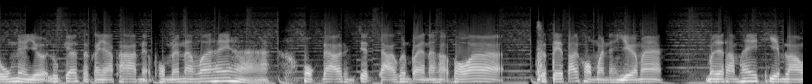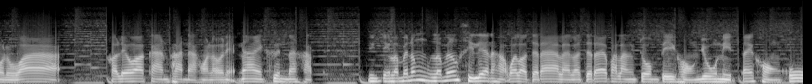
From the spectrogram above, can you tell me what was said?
ลุ้งเนี่ยเยอะลูกแก้วศักยภาพเนี่ยผมแนะนำว่าให้หา 6 ดาวถึง 7 ดาวขึ้นไปนะครับ เพราะว่าสเตตัสของมันเนี่ยเยอะมาก มันจะทำให้ทีมเราหรือว่าเขาเรียกว่าการผ่านด่านของเราเนี่ยง่ายขึ้นนะครับ จริงๆ เราไม่ต้องเราไม่ต้องซีเรียสนะครับว่าเราจะได้อะไรเราจะได้พลังโจมตีของยูนิตได้ของคู่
